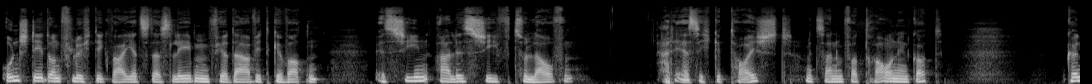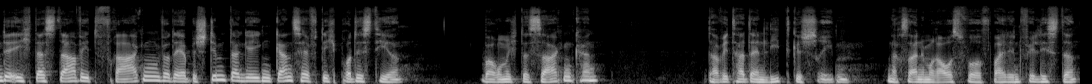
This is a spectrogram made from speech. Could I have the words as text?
Unstet und flüchtig war jetzt das Leben für David geworden. Es schien alles schief zu laufen. Hatte er sich getäuscht mit seinem Vertrauen in Gott? Könnte ich das David fragen, würde er bestimmt dagegen ganz heftig protestieren. Warum ich das sagen kann? David hat ein Lied geschrieben nach seinem Rauswurf bei den Philistern.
